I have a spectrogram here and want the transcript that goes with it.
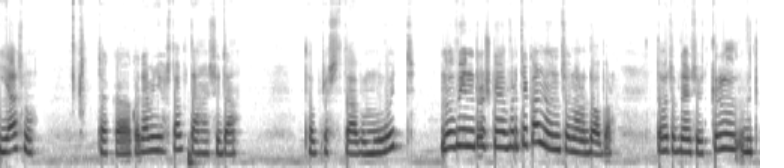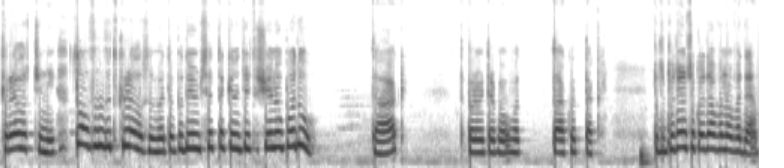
Ясно? Так, а куди мені ставити? Ага, сюди. Добре, ставимо. Ну, він трошки вертикальний, але це норм добре. Давайте подивимося, відкрили, відкрилось чи ні. То воно відкрилося. Давайте подивимося, так і надіюся, що я не впаду. Так. Тепер мені треба от так, от так. Под- Подивимося, куди воно веде.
